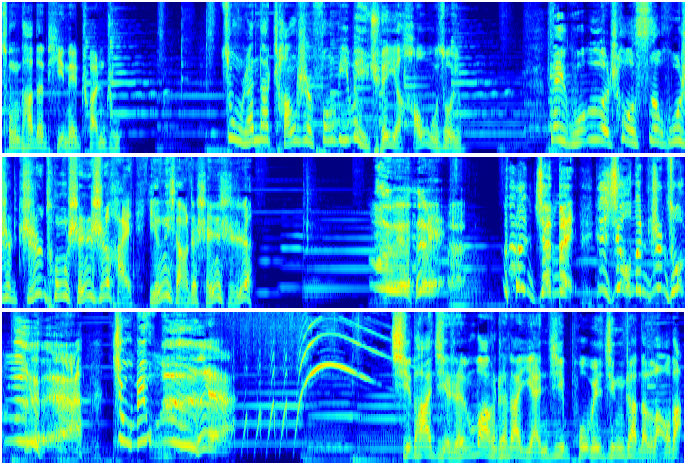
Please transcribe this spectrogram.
从他的体内传出，纵然他尝试封闭味觉，也毫无作用。那股恶臭似乎是直通神识海，影响着神识啊！前辈，小的知错，救命！其他几人望着那演技颇为精湛的老大，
